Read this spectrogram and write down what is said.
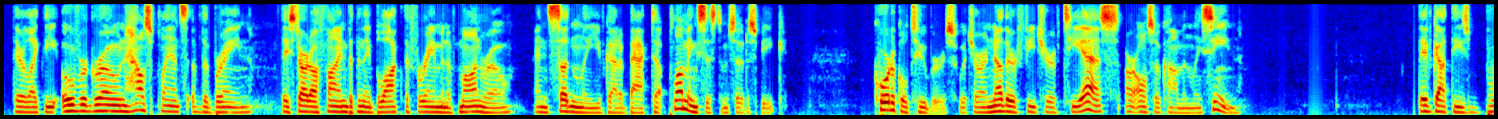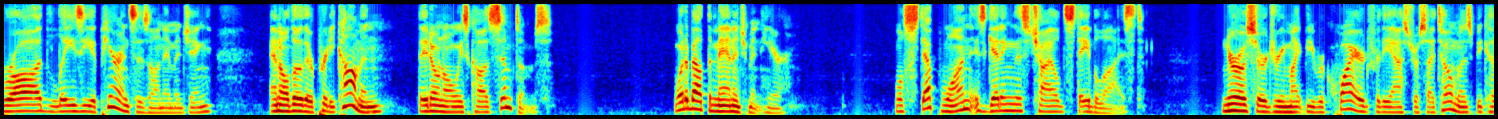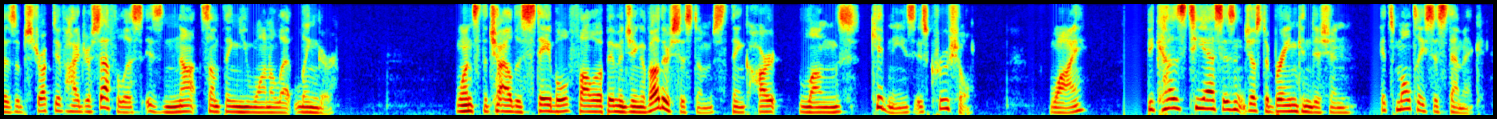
They're like the overgrown houseplants of the brain. They start off fine, but then they block the foramen of Monro, and suddenly you've got a backed up plumbing system, so to speak. Cortical tubers, which are another feature of TS, are also commonly seen. They've got these broad, lazy appearances on imaging, and although they're pretty common, they don't always cause symptoms. What about the management here? Well, step one is getting this child stabilized. Neurosurgery might be required for the astrocytomas because obstructive hydrocephalus is not something you want to let linger. Once the child is stable, follow up imaging of other systems, think heart, lungs, kidneys, is crucial. Why? Because TS isn't just a brain condition, it's multisystemic.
